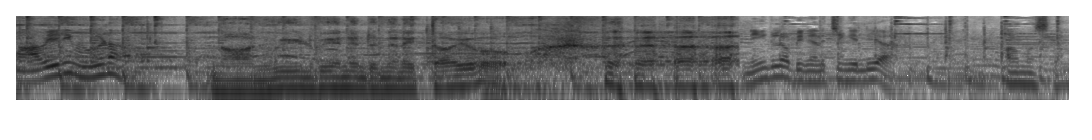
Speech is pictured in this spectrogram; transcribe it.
മാവേലി വീണ நான் வீழ்வேன் என்று நினைத்தாயோ நீங்களும் அப்படி நினைச்சீங்க இல்லையா ஆமா சார்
